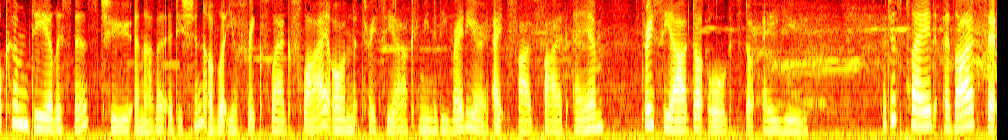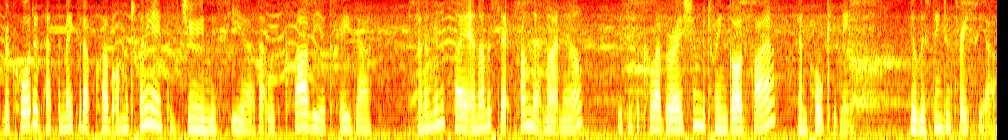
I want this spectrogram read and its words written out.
Welcome, dear listeners, to another edition of Let Your Freak Flag Fly on 3CR Community Radio 855 AM, 3cr.org.au. I just played a live set recorded at the Make It Up Club on the 28th of June this year. That was Clavia Krieger. And I'm going to play another set from that night now. This is a collaboration between Godfire and Paul Kidney. You're listening to 3CR.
